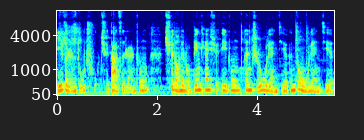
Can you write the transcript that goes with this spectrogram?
一个人独处，去大自然中，去到那种冰天雪地中，跟植物链接，跟动物链接，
